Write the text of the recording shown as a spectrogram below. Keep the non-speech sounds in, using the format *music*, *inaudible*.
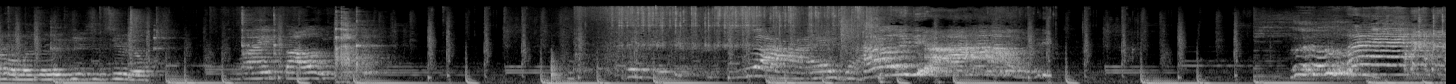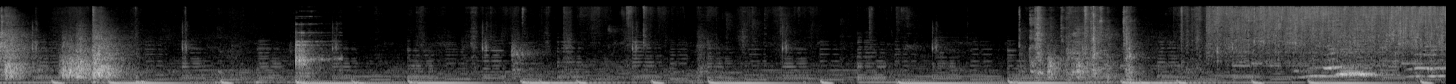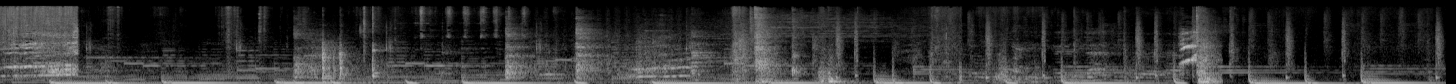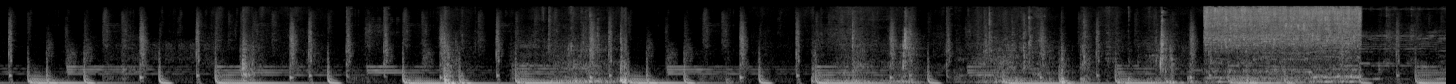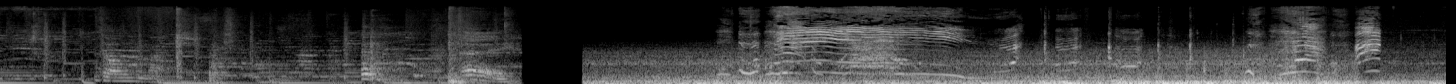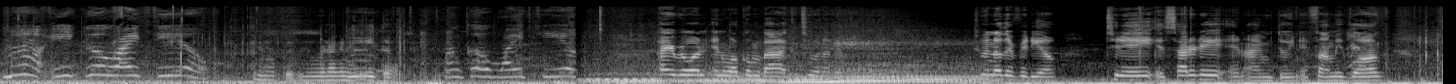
Mama's gonna make you some cereal. Wipe out. so No, baby, we're not gonna eat that. I'm right here. Hi everyone, and welcome back to another to another video. Today is Saturday, and I'm doing a family vlog.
